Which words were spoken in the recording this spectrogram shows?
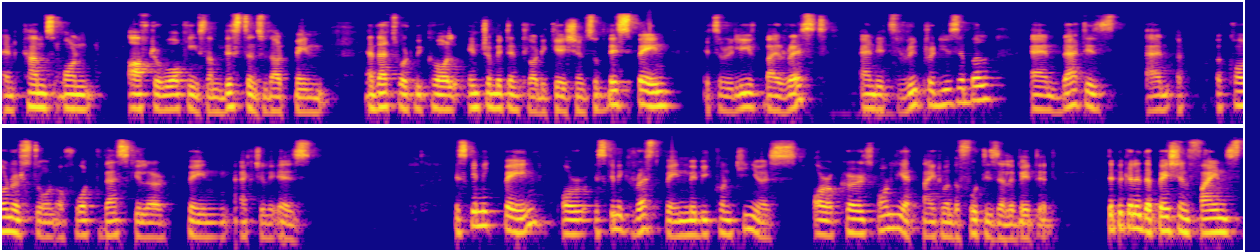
and comes on after walking some distance without pain. And that's what we call intermittent claudication. So this pain, it's relieved by rest and it's reproducible. And that is an, a, a cornerstone of what vascular pain actually is. Ischemic pain or ischemic rest pain may be continuous or occurs only at night when the foot is elevated. Typically, the patient finds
